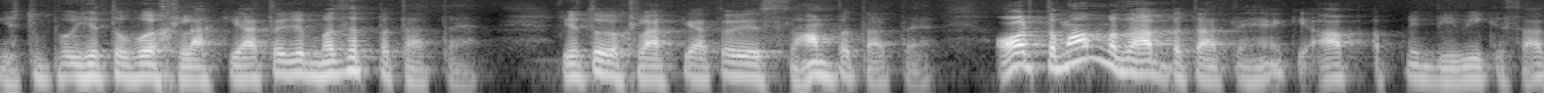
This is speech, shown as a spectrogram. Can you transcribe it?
ये तो ये तो वो अखलाकियात है जो मज़हब बताता है। ये तो अखलाकियात है जो इस्लाम बताता है। और तमाम मज़हब बताते हैं कि आप अपनी बीवी के साथ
